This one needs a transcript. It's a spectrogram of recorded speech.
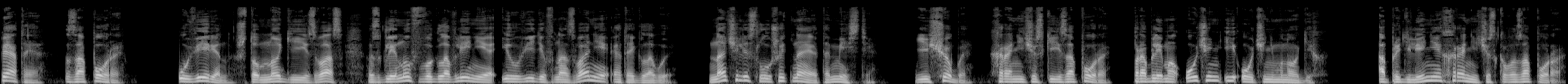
Пятое. Запоры. Уверен, что многие из вас, взглянув в оглавление и увидев название этой главы, начали слушать на этом месте. Еще бы, хронические запоры – проблема очень и очень многих. Определение хронического запора.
